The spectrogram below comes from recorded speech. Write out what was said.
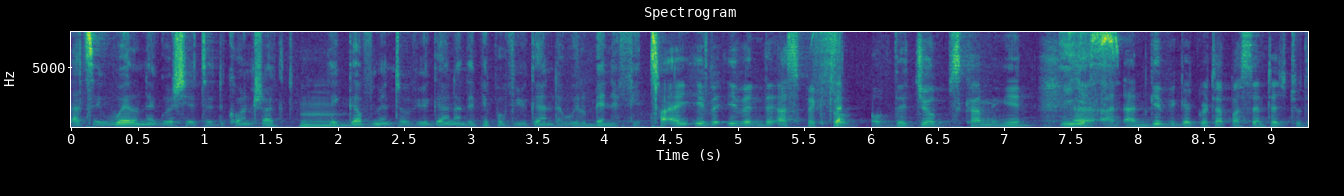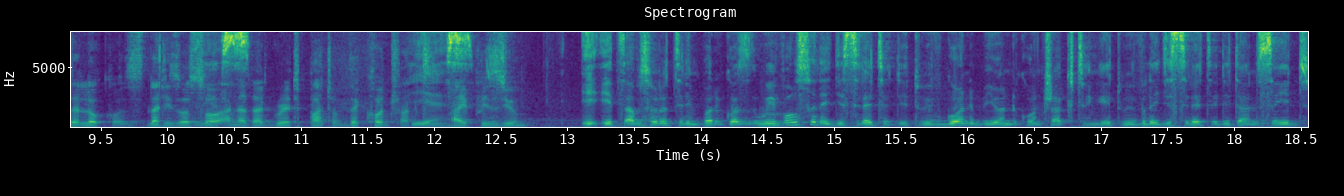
That's a well negotiated contract. Hmm. The government of Uganda and the people of Uganda will benefit. I, even, even the aspect Th- of, of the jobs coming in Yes. uh, and, and giving a greater percentage to the locals, that is also Yes. another great part of the contract, Yes. I presume. It's absolutely important because mm. we've Mm. also legislated it. We've gone beyond contracting it. We've legislated it and said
